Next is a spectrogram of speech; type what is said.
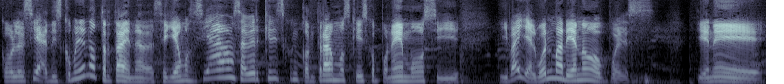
como les decía, Discomanía no trataba de nada. Seguíamos así, ah, vamos a ver qué disco encontramos, qué disco ponemos. Y, y vaya, el buen Mariano, pues, tiene.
